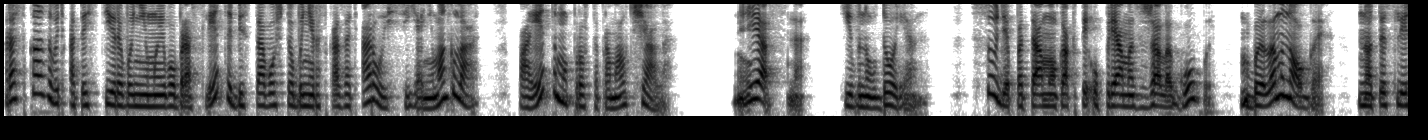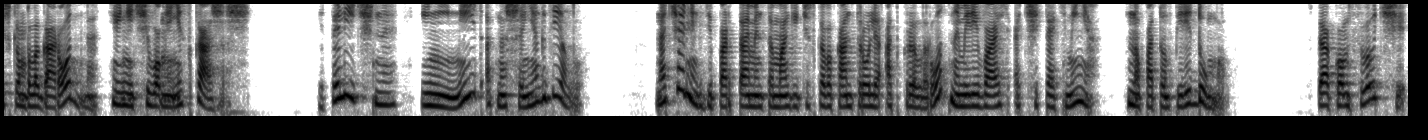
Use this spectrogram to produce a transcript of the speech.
Рассказывать о тестировании моего браслета без того, чтобы не рассказать о Ройсе, я не могла, поэтому просто промолчала. «Ясно», – кивнул Дориан. «Судя по тому, как ты упрямо сжала губы, было многое, но ты слишком благородна и ничего мне не скажешь». «Это личное и не имеет отношения к делу. Начальник департамента магического контроля открыл рот, намереваясь отчитать меня, но потом передумал. «В таком случае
